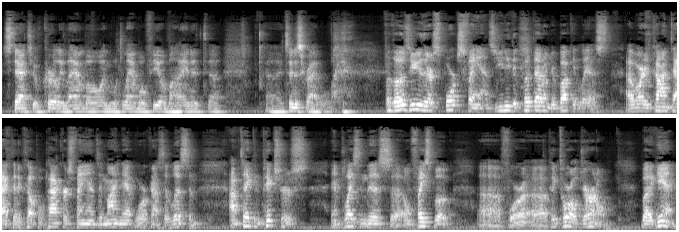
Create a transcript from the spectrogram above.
statue of Curly Lambeau and with Lambeau Field behind it. Uh, uh, it's indescribable. For those of you that are sports fans, you need to put that on your bucket list. I've already contacted a couple Packers fans in my network, and I said, "Listen, I'm taking pictures and placing this uh, on Facebook for a pictorial journal." But again,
